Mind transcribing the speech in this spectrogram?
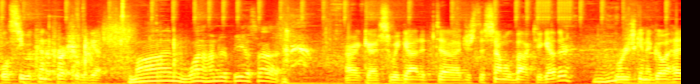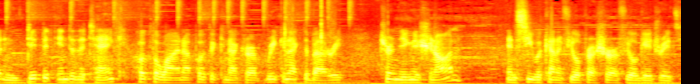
we'll see what kind of pressure we get. Come on, 100 psi. All right, guys, so we got it uh, just assembled back together. We're just gonna go ahead and dip it into the tank, hook the line up, hook the connector up, reconnect the battery, turn the ignition on, and see what kind of fuel pressure our fuel gauge reads.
